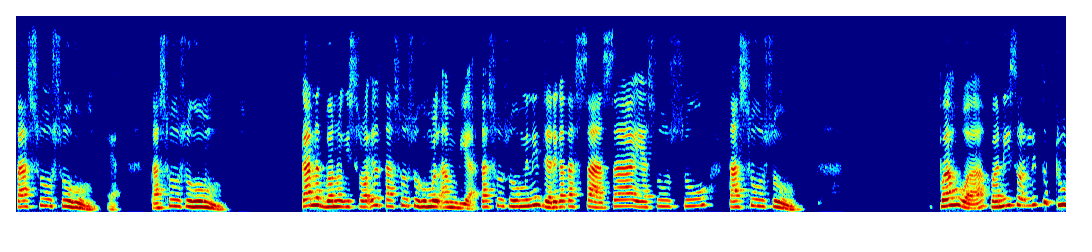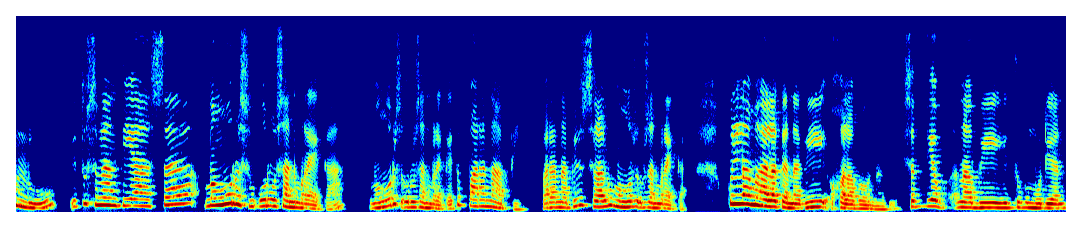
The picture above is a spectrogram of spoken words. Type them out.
tasusuhum ya. Tasusuhum karena Banu Israel tasusuhumul ambia. Tasusuhum ini dari kata sasa ya susu tasusum. Bahwa Bani Israel itu dulu itu senantiasa mengurus urusan mereka, mengurus urusan mereka itu para nabi. Para nabi itu selalu mengurus urusan mereka. Kullama halaka nabi khalaqahu nabi. Setiap nabi itu kemudian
